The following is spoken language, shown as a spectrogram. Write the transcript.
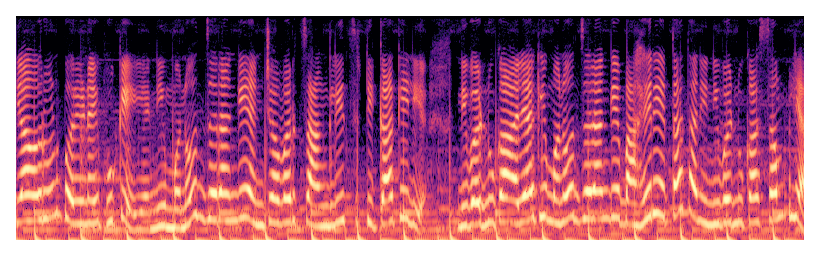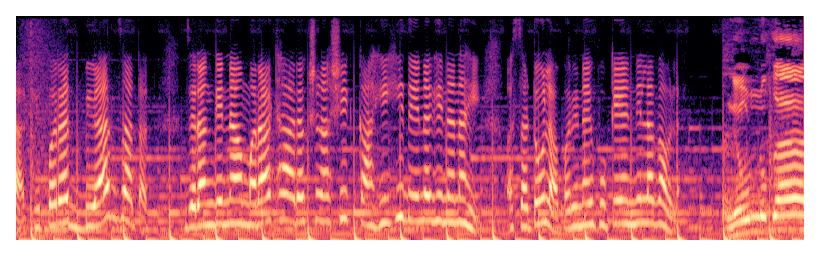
यावरून परिणय फुके यांनी मनोज जरांगे यांच्यावर चांगलीच टीका केली आहे. निवडणुका आल्या की मनोज जरांगे बाहेर येतात आणि निवडणुका संपल्या की परत बिळात जातात. जरांगेंना मराठा आरक्षणाशी काहीही देणं घेणं नाही असा टोला परिणय फुके यांनी लगावला. निवडणुका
